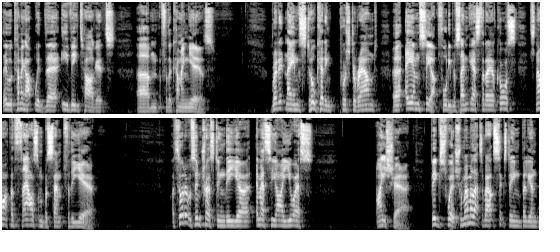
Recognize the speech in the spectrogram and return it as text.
They were coming up with their EV targets um, for the coming years. Reddit names still getting pushed around. Uh, AMC up 40% yesterday, of course. It's now up 1,000% for the year. I thought it was interesting the uh, MSCI US iShare. Big switch. Remember, that's about $16 billion.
